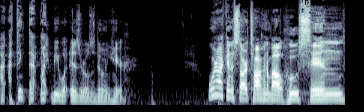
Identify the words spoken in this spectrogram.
I, I think that might be what Israel's doing here. We're not going to start talking about who sinned.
